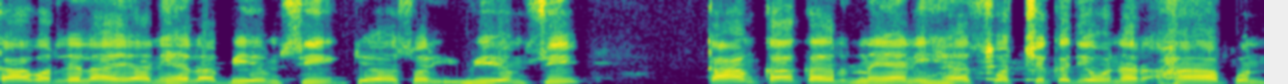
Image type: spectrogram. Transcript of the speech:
का भरलेला आहे आणि ह्याला बीएमसी सॉरी बीएमसी काम का करत नाही आणि ह्या स्वच्छ कधी होणार हा आपण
